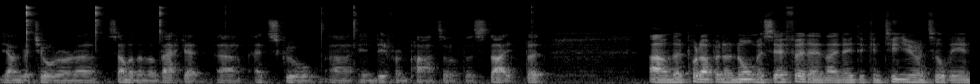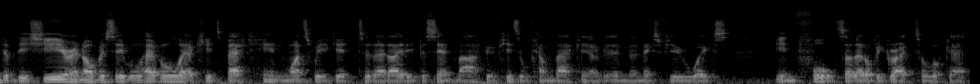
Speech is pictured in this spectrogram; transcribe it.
younger children, are, some of them are back at, uh, at school uh, in different parts of the state. But um, they put up an enormous effort and they need to continue until the end of this year. And obviously, we'll have all our kids back in once we get to that 80% mark. The kids will come back in the next few weeks in full. So that'll be great to look at.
